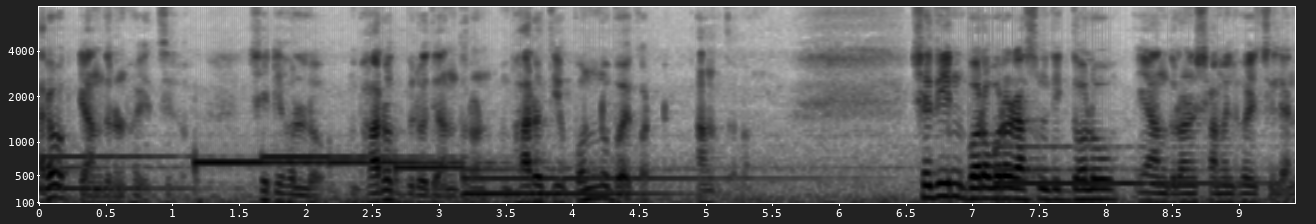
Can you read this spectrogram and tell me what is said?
আরও একটি আন্দোলন হয়েছিল। সেটি হলো ভারত বিরোধী আন্দোলন, ভারতীয় পণ্য বয়কট আন্দোলন। সেদিন বড় বড় রাজনৈতিক দলও এই আন্দোলনে সামিল হয়েছিলেন।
